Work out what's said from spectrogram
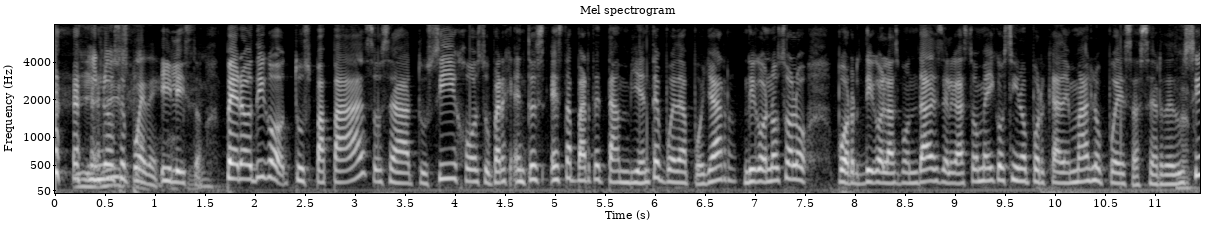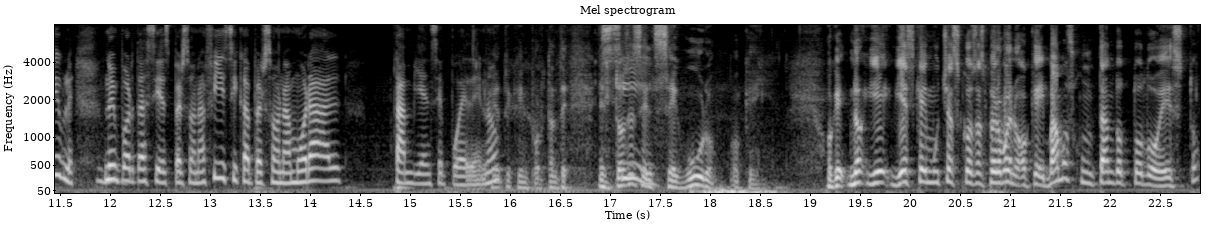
y, no se puede. Y listo. Pero digo, tus papás, o sea, tus hijos, tu pareja, entonces esta parte también te puede apoyar. Digo, no solo por, digo, las bondades del gasto médico, sino porque además lo puedes hacer deducible. No importa si es persona física, persona moral, también se puede, ¿no? Fíjate qué importante. Entonces el seguro, ok. Ok, no, y, y, es que hay muchas cosas, pero bueno, ok, vamos juntando todo esto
